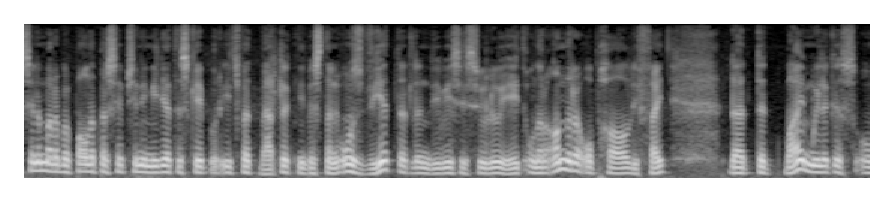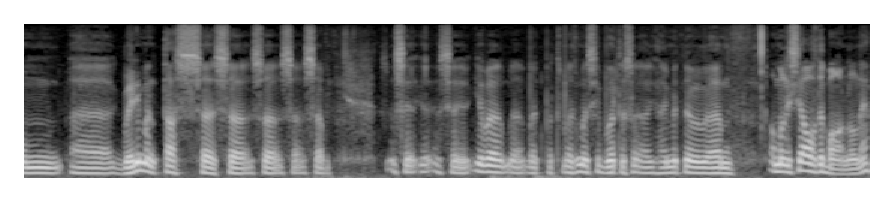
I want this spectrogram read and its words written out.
sê net maar 'n bepaalde persepsie in die media te skep oor iets wat werklik nie bestaan nie. Ons weet dat Lindiwe Sisulu het onder andere opgehaal die feit dat dit baie moeilik is om uh Gwedimantas se se se se sê sê ewe wat wat wat moet sy woord is hy moet nou um, almal dieselfde behandel nê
